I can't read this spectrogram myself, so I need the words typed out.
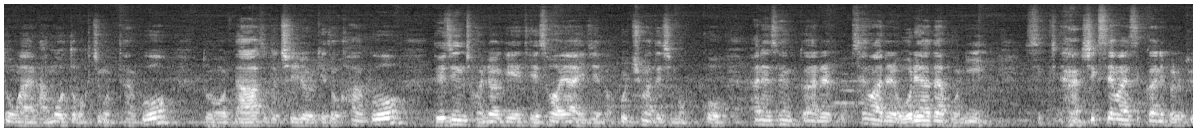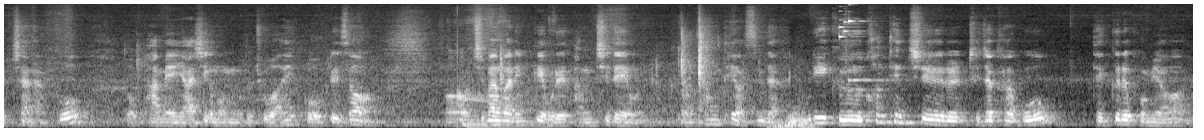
동안 아무것도 먹지 못하고 또 나와서도 진료를 계속하고 늦은 저녁에 돼서야 이제 막 보충하듯이 먹고 하는 생활을, 생활을 오래 하다 보니 식, 식생활 습관이 별로 좋지 않았고 또 밤에 야식을 먹는 것도 좋아했고 그래서 어, 지방간이 꽤 오래 방치되어 온 그런 상태였습니다. 우리 그 컨텐츠를 제작하고 댓글을 보면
